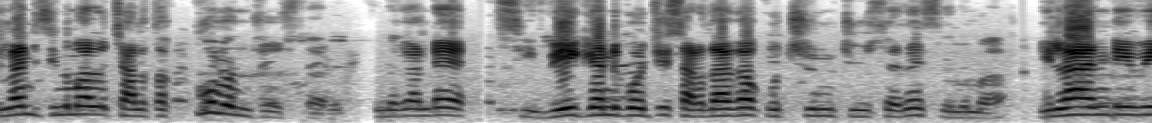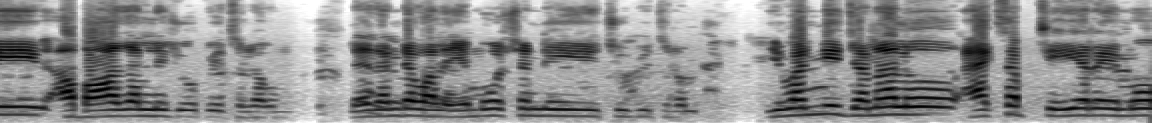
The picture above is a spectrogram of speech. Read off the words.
ఇలాంటి సినిమా సినిమాలు చాలా తక్కువ మంది చూస్తారు ఎందుకంటే వీకెండ్ కి వచ్చి సరదాగా కూర్చుని చూసేదే సినిమా ఇలాంటివి ఆ బాధల్ని చూపించడం లేదంటే వాళ్ళ ఎమోషన్ని చూపించడం ఇవన్నీ జనాలు యాక్సెప్ట్ చేయరేమో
